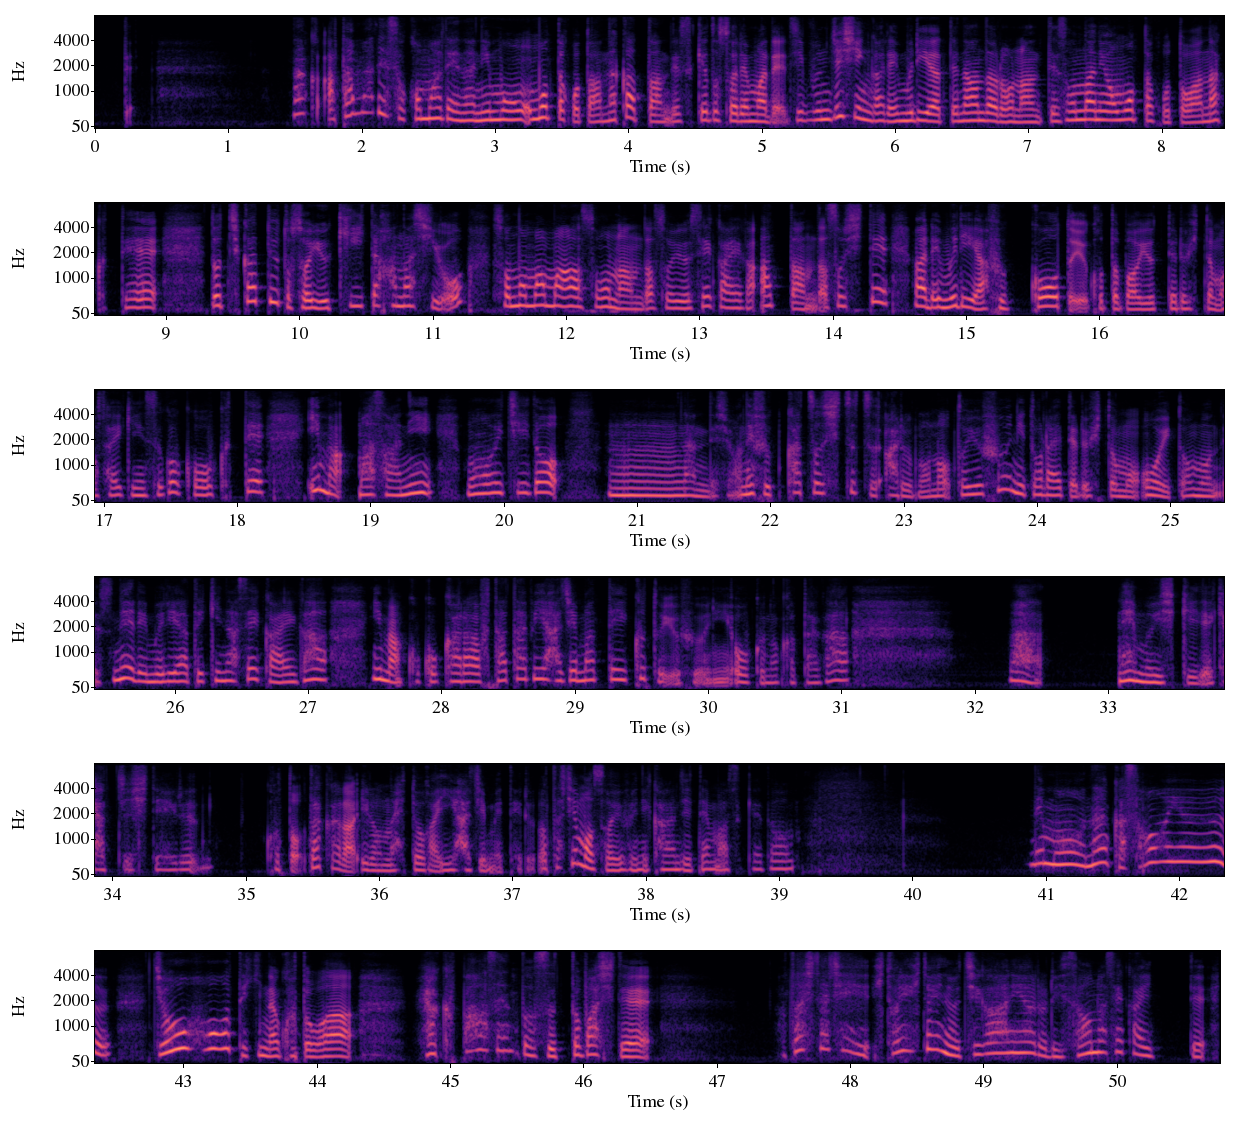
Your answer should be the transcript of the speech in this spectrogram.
なんか頭でそこまで何も思ったことはなかったんですけどそれまで。自分自身がレムリアってなんだろうなんてそんなに思ったことはなくて。どっちかっていうとそういう聞いた話をそのままそうなんだそういう世界があったんだ。そして、まあ、レムリア復興という言葉を言ってる人も最近すごく多くて今まさにもう一度うんなんでしょうね復活しつつあるものというふうに捉えてる人も多いと思うんですね。レムリア的な世界が今ここから再び始まっていくというふうに多くの方がまあね無意識でキャッチしていることだからいろんな人が言い始めてる。私もそういうふうに感じてますけど。でもなんかそういう情報的なことは100%すっ飛ばして私たち一人一人の内側にある理想の世界って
